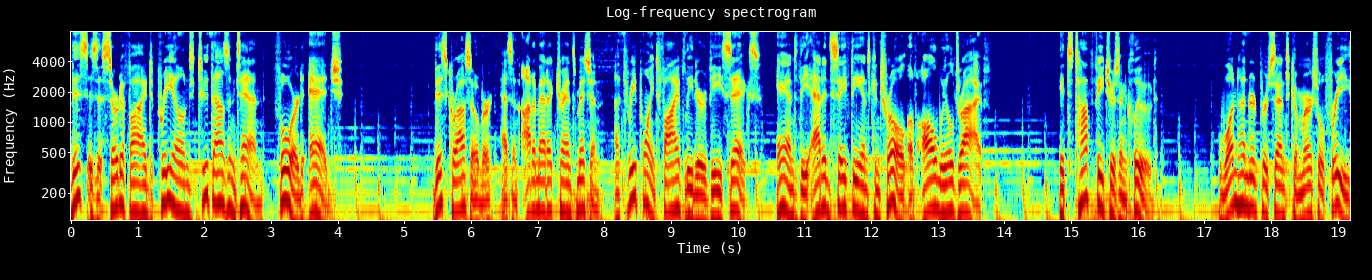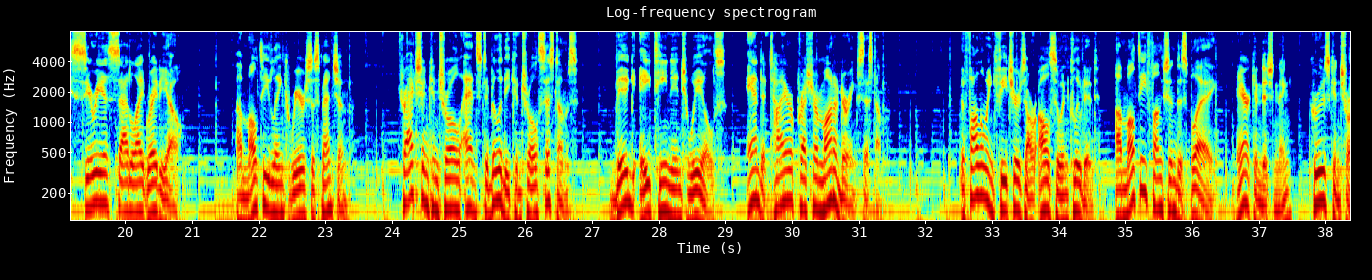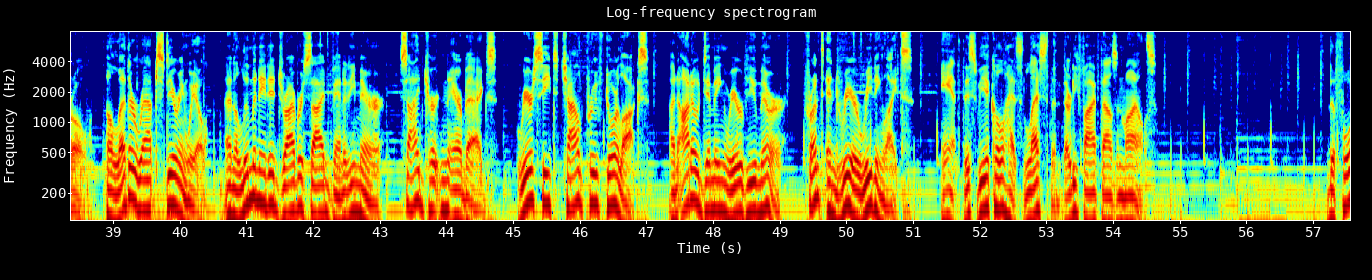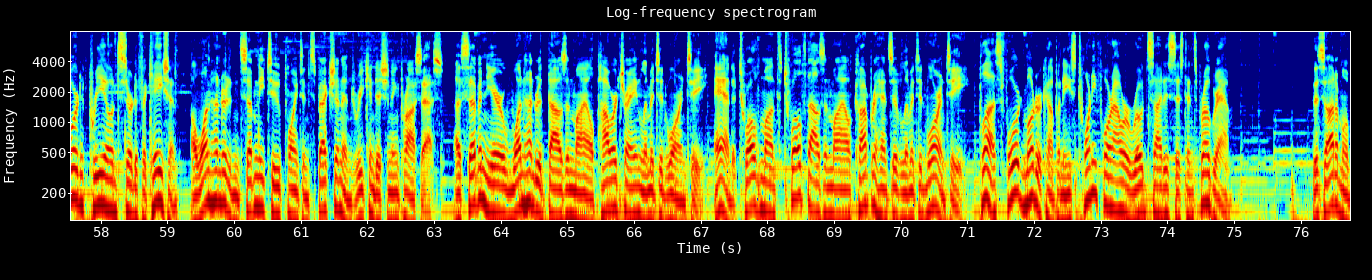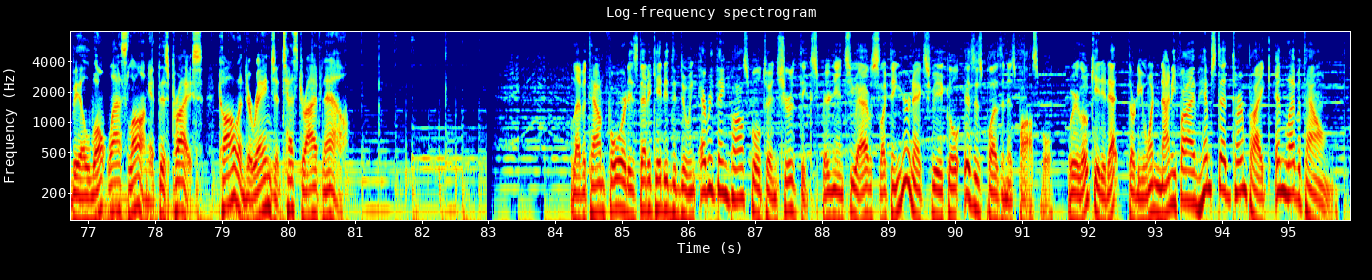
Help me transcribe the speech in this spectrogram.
This is a certified pre-owned 2010 Ford Edge. This crossover has an automatic transmission, a 3.5-liter V6, and the added safety and control of all-wheel drive. Its top features include 100% commercial-free Sirius satellite radio, a multi-link rear suspension, traction control and stability control systems, big 18-inch wheels, and a tire pressure monitoring system. The following features are also included. A multi-function display, air conditioning, cruise control, a leather-wrapped steering wheel, an illuminated driver's side vanity mirror, side curtain airbags, rear seat child-proof door locks, an auto-dimming rear view mirror, front and rear reading lights, and this vehicle has less than 35,000 miles. The Ford Pre-Owned Certification, a 172-point inspection and reconditioning process, a 7-year, 100,000-mile powertrain limited warranty, and a 12-month, 12,000-mile comprehensive limited warranty, plus Ford Motor Company's 24-hour roadside assistance program. This automobile won't last long at this price. Call and arrange a test drive now. Levittown Ford is dedicated to doing everything possible to ensure that the experience you have selecting your next vehicle is as pleasant as possible. We're located at 3195 Hempstead Turnpike in Levittown.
